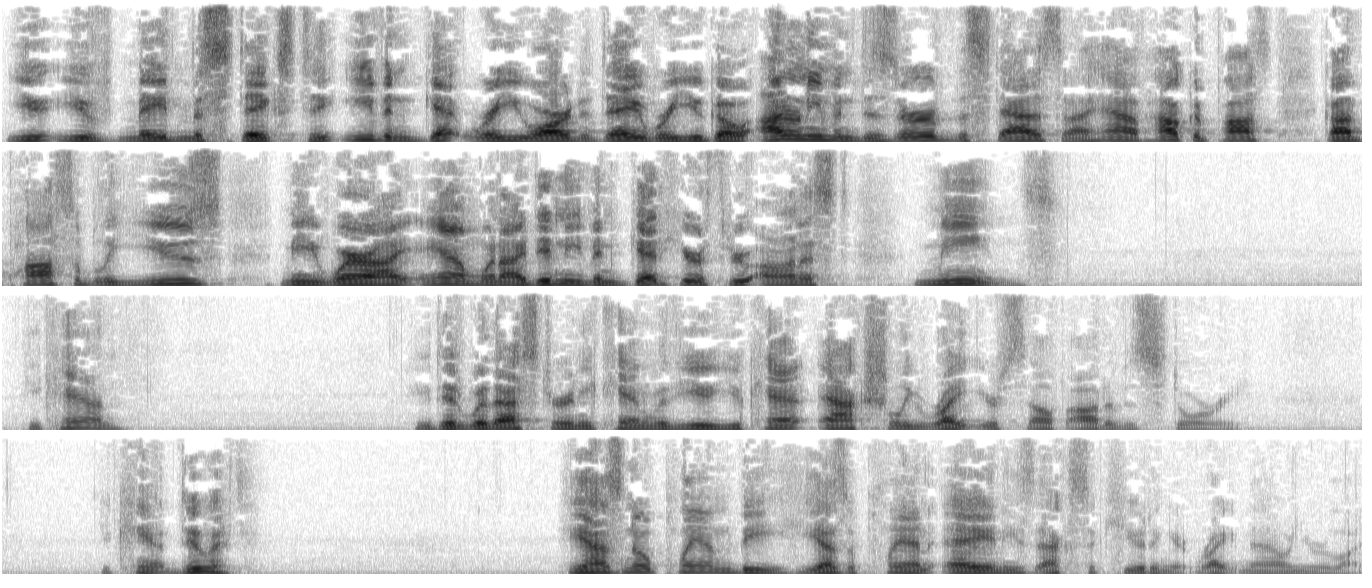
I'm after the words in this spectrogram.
you, you've made mistakes to even get where you are today, where you go, I don't even deserve the status that I have. How could pos- God possibly use me where I am when I didn't even get here through honest means? He can. He did with Esther and he can with you. You can't actually write yourself out of his story. You can't do it. He has no plan B. He has a plan A and he's executing it right now in your life.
